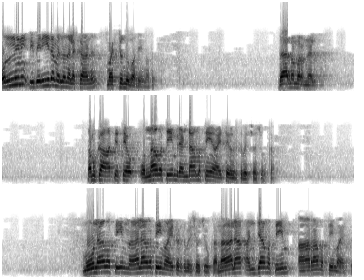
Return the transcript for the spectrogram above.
ഒന്നിന് വിപരീതം എന്ന നിലക്കാണ് മറ്റൊന്ന് പറയുന്നത്. ഉദാഹരണം പറഞ്ഞാൽ നമുക്ക് ആദ്യത്തെ ഒന്നാമത്തെയും രണ്ടാമത്തെയും ആയത്തുകൾ എടുത്ത് പരിശോധിച്ച് നോക്കാം. മൂന്നാമത്തെയും നാലാമത്തെയും ആയത്ത് എടുത്ത് പരിശോധിച്ച് നോക്കാം. നാലാ അഞ്ചാമത്തെയും ആറാമത്തെയും ആയത്ത്.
